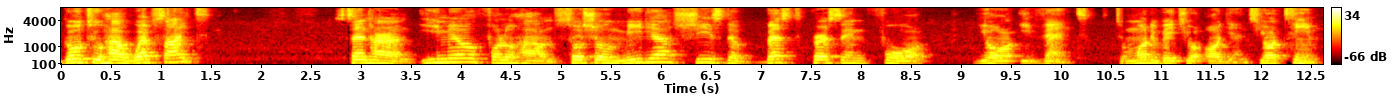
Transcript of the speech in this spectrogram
go to her website, send her an email, follow her on social media. She's the best person for your event to motivate your audience, your team.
